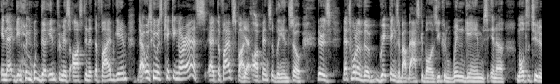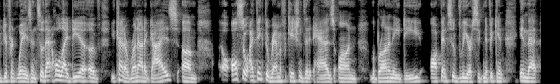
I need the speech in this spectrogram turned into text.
in that game, the infamous Austin at the five game, that was who was kicking our ass at the five spot Yes. offensively. And so there's that's one of the great things about basketball is you can win games in a multitude of different ways. And so that whole idea of you kind of run out of guys, um, also, I think the ramifications that it has on LeBron and AD offensively are significant in that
